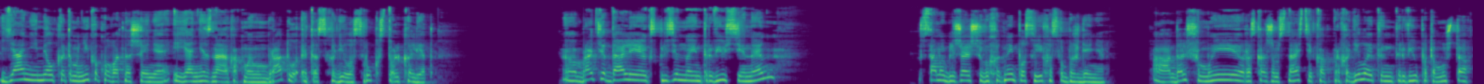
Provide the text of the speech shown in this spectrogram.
я не имел к этому никакого отношения, и я не знаю, как моему брату это сходило с рук столько лет. Э, братья дали эксклюзивное интервью CNN, самые ближайшие выходные после их освобождения. А дальше мы расскажем с Настей, как проходило это интервью, потому что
